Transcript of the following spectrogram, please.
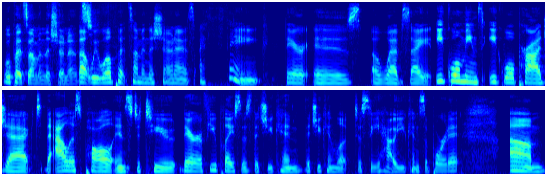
We'll put some in the show notes. but we will put some in the show notes. I think there is a website equal means equal project the alice paul institute there are a few places that you can that you can look to see how you can support it um,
